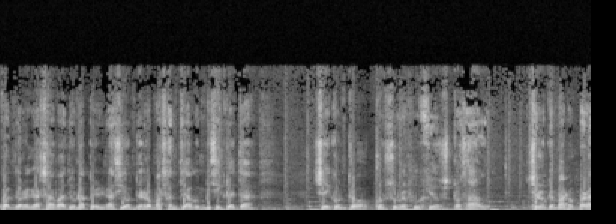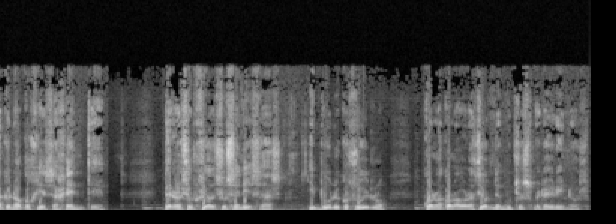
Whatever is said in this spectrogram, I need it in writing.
cuando regresaba de una peregrinación de Roma a Santiago en bicicleta, se encontró con su refugio destrozado. Se lo quemaron para que no acogiese gente, pero surgió de sus cenizas y pudo reconstruirlo con la colaboración de muchos peregrinos.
